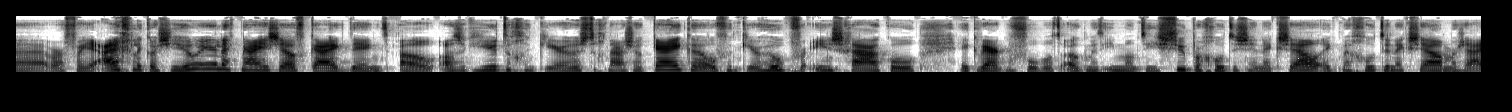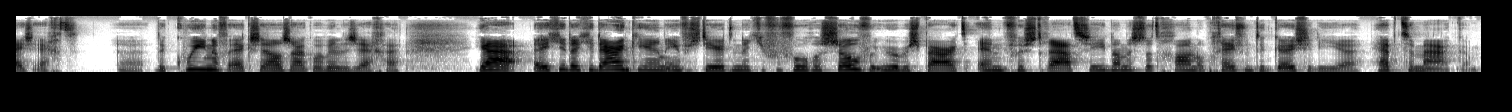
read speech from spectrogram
waarvan je eigenlijk als je heel eerlijk naar jezelf kijkt, denkt, oh, als ik hier toch een keer rustig naar zou kijken of een keer hulp voor inschakel. Ik werk bijvoorbeeld ook met iemand die super goed is in Excel. Ik ben goed in Excel, maar zij is echt de queen of Excel zou ik wel willen zeggen. Ja, weet je, dat je daar een keer in investeert en dat je vervolgens zoveel uur bespaart en frustratie, dan is dat gewoon op een gegeven moment een keuze die je hebt te maken.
